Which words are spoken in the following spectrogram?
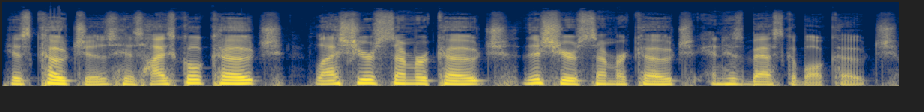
his coaches, his high school coach, last year's summer coach, this year's summer coach, and his basketball coach.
